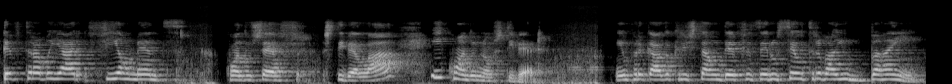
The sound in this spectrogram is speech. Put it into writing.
deve trabalhar fielmente quando o chefe estiver lá e quando não estiver. O empregado cristão deve fazer o seu trabalho bem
